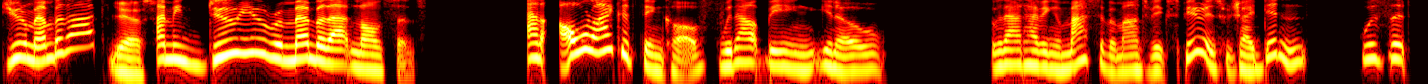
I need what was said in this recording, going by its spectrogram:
Do you remember that? Yes. I mean, do you remember that nonsense? And all I could think of, without being, you know, without having a massive amount of experience, which I didn't, was that,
